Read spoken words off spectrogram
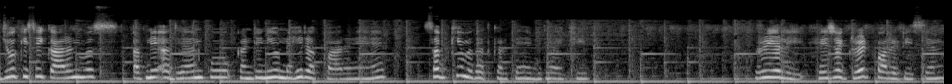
जो किसी कारणवश अपने अध्ययन को कंटिन्यू नहीं रख पा रहे हैं सबकी मदद करते हैं विधायक ji. Really he is a great politician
